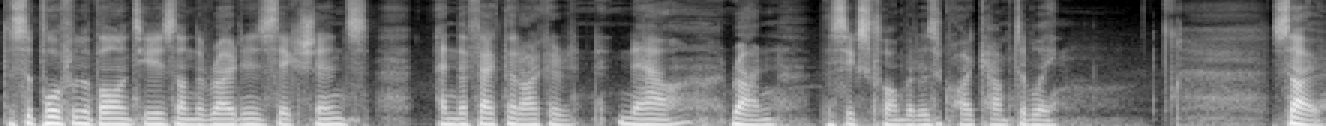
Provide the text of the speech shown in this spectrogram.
The support from the volunteers on the road intersections and the fact that I could now run the six kilometres quite comfortably. So,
